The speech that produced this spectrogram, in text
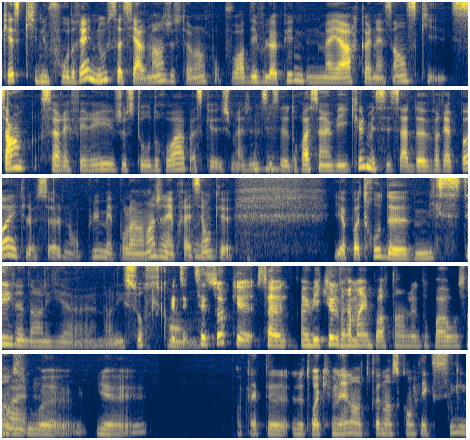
Qu'est-ce qu'il nous faudrait, nous, socialement, justement, pour pouvoir développer une meilleure connaissance qui, sans se référer juste au droit, parce que j'imagine que mm-hmm. le droit, c'est un véhicule, mais ça ne devrait pas être le seul non plus. Mais pour le moment, j'ai l'impression que il n'y a pas trop de mixité dans, les, euh, dans les sources qu'on... C'est sûr que c'est un, véhicule vraiment important, le droit, au sens où euh, il y a en fait, euh, le droit criminel, en tout cas dans ce contexte-ci,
